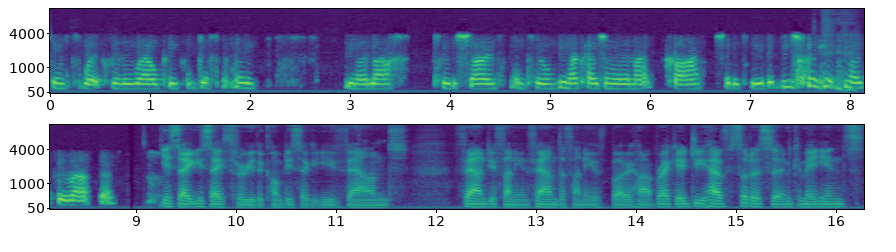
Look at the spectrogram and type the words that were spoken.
seems to work really well. People definitely, you know, laugh through the show until you know occasionally they might cry, shed a tear, but usually it's mostly laughter. You say you say through the comedy circuit you've found found your funny and found the funny of Beau Heartbreaker. Do you have sort of certain comedians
